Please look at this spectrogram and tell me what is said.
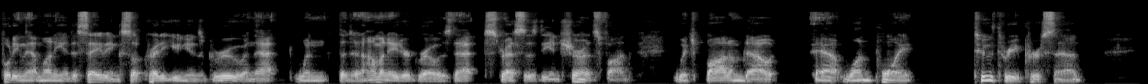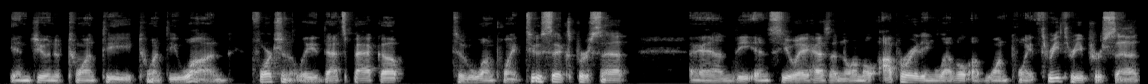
putting that money into savings. So credit unions grew, and that when the denominator grows, that stresses the insurance fund, which bottomed out at 1.23% in June of 2021. Fortunately, that's back up to 1.26%. And the NCUA has a normal operating level of 1.33%.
